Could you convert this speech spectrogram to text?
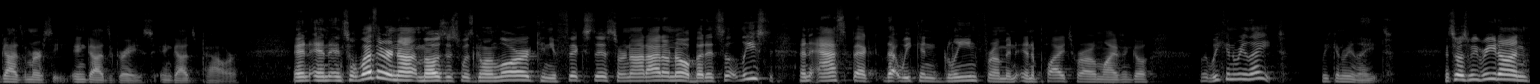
God's mercy and God's grace and God's power. And, and, and so, whether or not Moses was going, Lord, can you fix this or not, I don't know, but it's at least an aspect that we can glean from and, and apply to our own lives and go, we can relate. We can relate. And so, as we read on,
